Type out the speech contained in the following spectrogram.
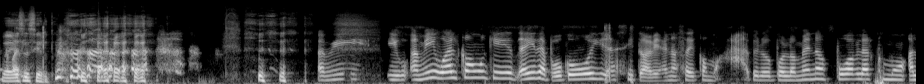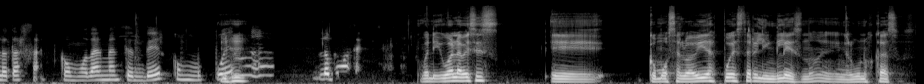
Bueno, eso es cierto. a mí a mí igual como que ahí de a poco voy así todavía no soy como ah pero por lo menos puedo hablar como a lo Tarzán como darme a entender como pueda lo puedo hacer. Bueno igual a veces eh, como salvavidas puede estar el inglés no en, algunos casos.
